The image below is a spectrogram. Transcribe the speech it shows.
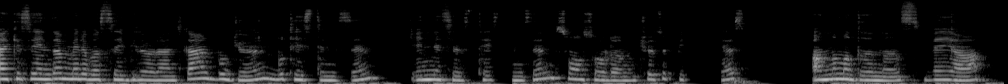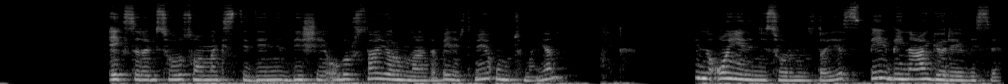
Herkese yeniden merhaba sevgili öğrenciler. Bugün bu testimizin, yeni nesil testimizin son sorularını çözüp bitireceğiz. Anlamadığınız veya ekstra bir soru sormak istediğiniz bir şey olursa yorumlarda belirtmeyi unutmayın. Şimdi 17. sorumuzdayız. Bir bina görevlisi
